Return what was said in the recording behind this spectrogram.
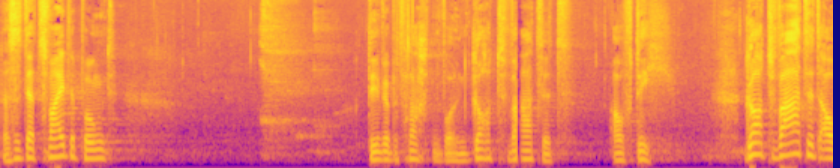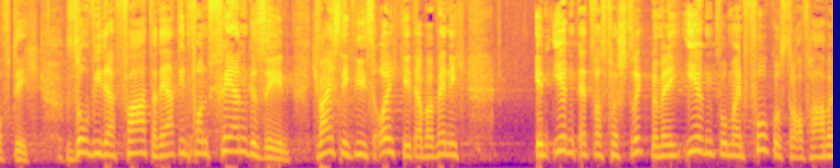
Das ist der zweite Punkt. den wir betrachten wollen. Gott wartet auf dich. Gott wartet auf dich, so wie der Vater, der hat ihn von fern gesehen. Ich weiß nicht, wie es euch geht, aber wenn ich in irgendetwas verstrickt bin, wenn ich irgendwo meinen Fokus drauf habe,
